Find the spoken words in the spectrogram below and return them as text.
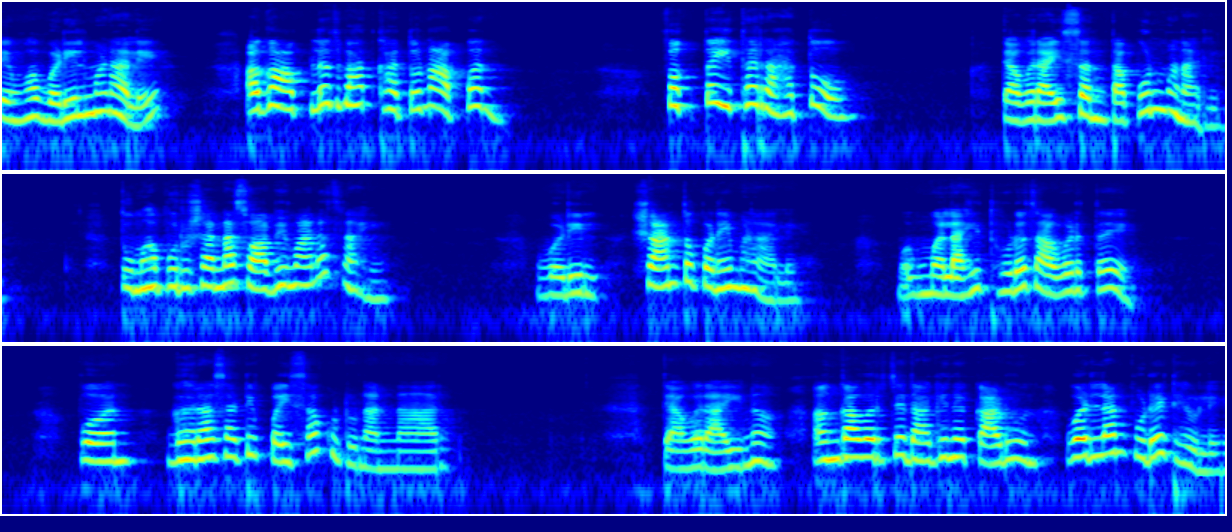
तेव्हा वडील म्हणाले अगं आपलंच भात खातो ना आपण. फक्त इथं राहतो. त्यावर आई संतापून म्हणाली तुम्हा पुरुषांना स्वाभिमानच नाही. वडील शांतपणे म्हणाले मग मलाही थोडंच आवडतंय. पण घरासाठी पैसा कुठून आणणार? त्यावर आईनं अंगावरचे दागिने काढून वडिलांपुढे ठेवले.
